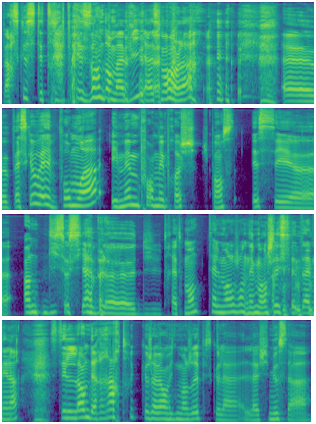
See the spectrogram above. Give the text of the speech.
parce que c'était très présent dans ma vie à ce moment-là. Euh, parce que, ouais, pour moi, et même pour mes proches, je pense, c'est euh, indissociable euh, du traitement, tellement j'en ai mangé cette année-là. C'était l'un des rares trucs que j'avais envie de manger, parce que la, la chimio, ça,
